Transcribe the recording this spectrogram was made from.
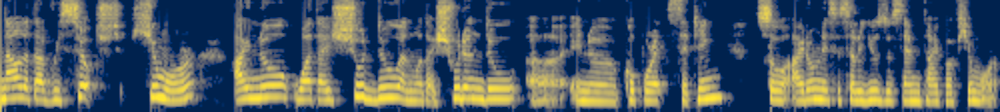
now that I've researched humor, I know what I should do and what I shouldn't do uh, in a corporate setting. So I don't necessarily use the same type of humor.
